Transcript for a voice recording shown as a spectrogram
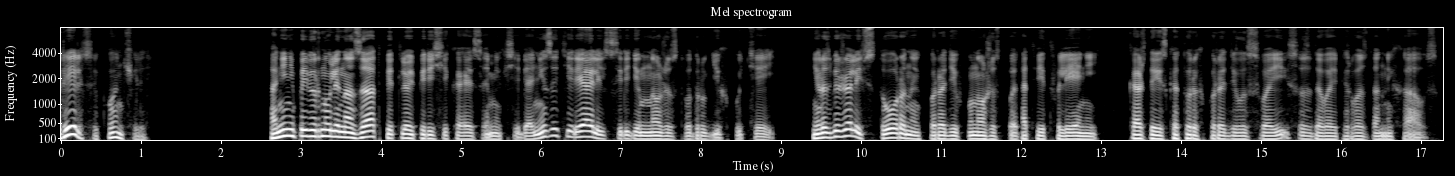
Рельсы кончились. Они не повернули назад, петлей пересекая самих себя, не затерялись среди множества других путей, не разбежались в стороны, породив множество ответвлений, каждая из которых породила свои, создавая первозданный хаос.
